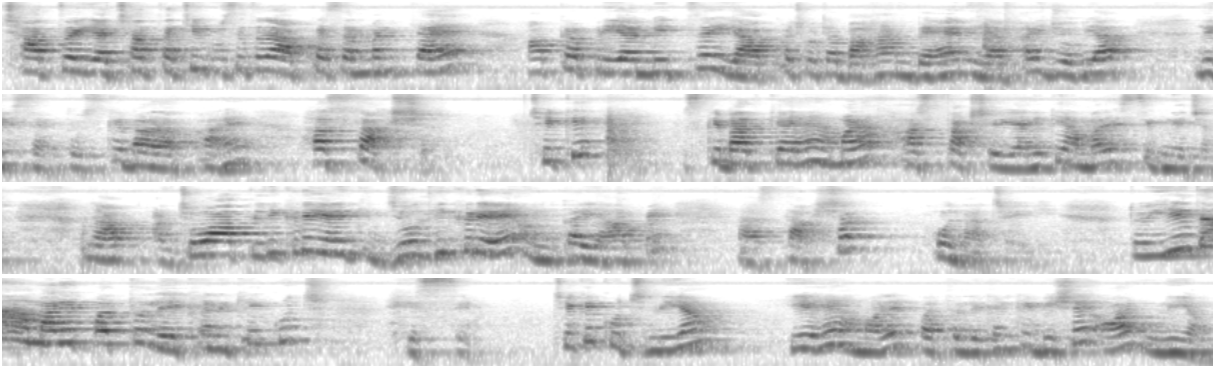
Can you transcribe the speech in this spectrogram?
छात्र या छात्र ठीक उसी तरह आपका संबंध क्या है? आपका प्रिय मित्र या आपका छोटा बहन बहन या भाई, जो भी आप लिख सकते हो। उसके बाद आपका है हस्ताक्षर, ठीक है? उसके बाद क्या है हमारा हस्ताक्षर, यानी कि हमारे सिग्नेचर आप, जो आप लिख रहे हैं, कि जो लिख रहे हैं, उनका यहाँ पे हस्ताक्षर होना चाहिए। तो ये था हमारे पत्र लेखन के कुछ हिस्से। ठीक है कुछ नियम ये है हमारे पत्र लेखन के विषय और नियम।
